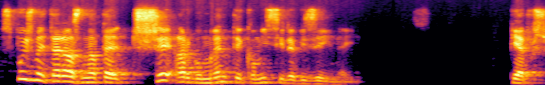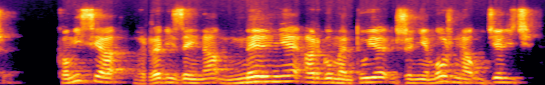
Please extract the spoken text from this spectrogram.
Spójrzmy teraz na te trzy argumenty komisji rewizyjnej. Pierwszy. Komisja rewizyjna mylnie argumentuje, że nie można udzielić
